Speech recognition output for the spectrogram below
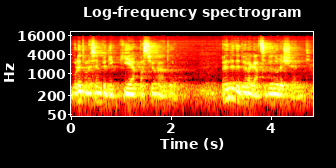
Volete un esempio di chi è appassionato? Prendete due ragazzi, due adolescenti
